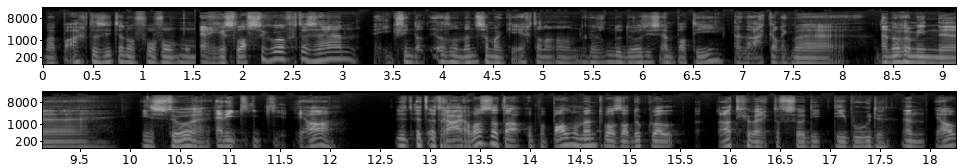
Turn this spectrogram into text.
mijn paard te zitten of, of om, ergens lastig over te zijn. Ik vind dat heel veel mensen mankeert aan, een- gezonde dosis empathie. En daar kan ik me enorm in, eh, in storen. En ik, ik ja, het, het, het rare was dat dat op een bepaald moment was dat ook wel uitgewerkt of zo, die, die woede. En ja,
